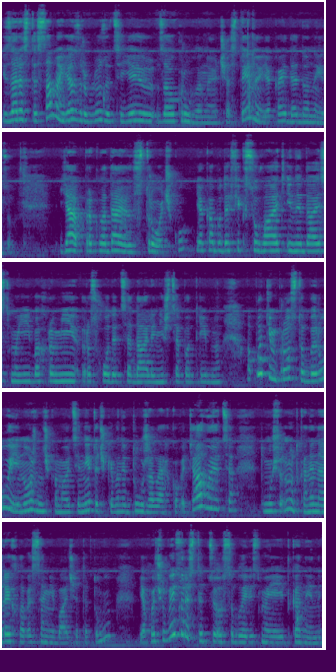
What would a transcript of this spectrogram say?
І зараз те саме я зроблю з цією заокругленою частиною, яка йде донизу. Я прокладаю строчку, яка буде фіксувати і не дасть моїй бахромі розходитися далі, ніж це потрібно. А потім просто беру і ножничками оці ниточки вони дуже легко витягуються, тому що ну, тканина рихла, ви самі бачите. Тому я хочу використати цю особливість моєї тканини.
